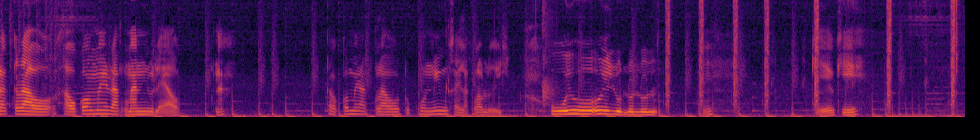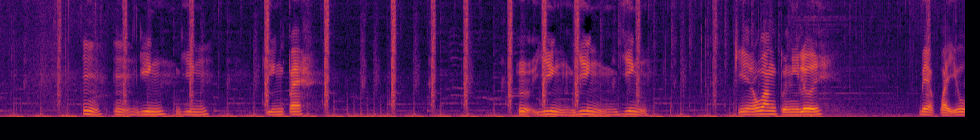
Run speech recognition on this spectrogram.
รักเรา เขาก็ไม่รักมันอยู่แล้วนะเราก็ไม่รักเราทุกคนไม่มีใครรักเราเลยโอ้ยโอ้ยหลุดหลุดหลุดโอเค โอเค อืมอืมยิง ยิง ยิงไป เออ ยิง ยิง ยิงโอเคระวังตัวนี้เลย แบกไหวอยู่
